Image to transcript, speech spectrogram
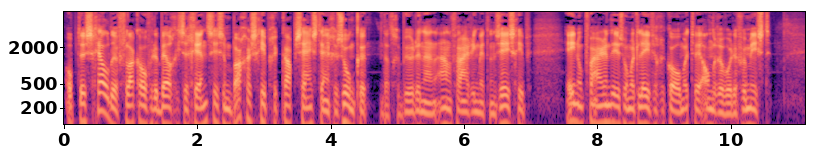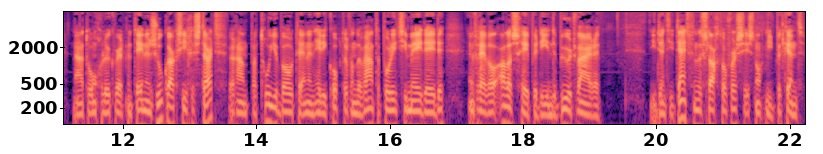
Op de Schelde, vlak over de Belgische grens, is een baggerschip gekapseist en gezonken. Dat gebeurde na een aanvaring met een zeeschip. Eén opvarende is om het leven gekomen, twee anderen worden vermist. Na het ongeluk werd meteen een zoekactie gestart... waaraan patrouilleboten en een helikopter van de waterpolitie meededen... en vrijwel alle schepen die in de buurt waren. De identiteit van de slachtoffers is nog niet bekend.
